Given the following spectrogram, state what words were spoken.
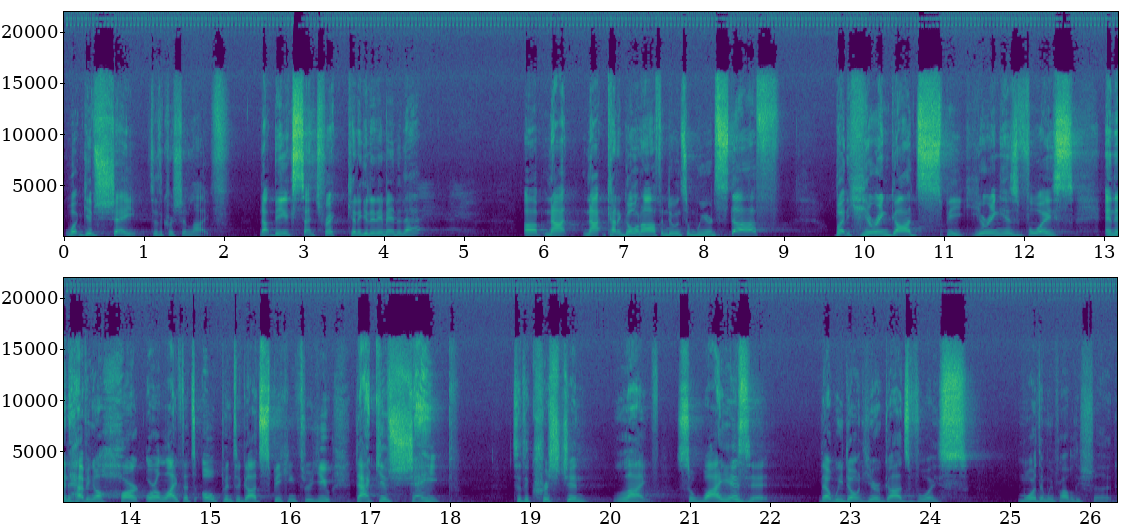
what gives shape to the Christian life. Not being eccentric. Can I get an amen to that? Uh, not not kind of going off and doing some weird stuff, but hearing God speak, hearing His voice, and then having a heart or a life that's open to God speaking through you. That gives shape to the Christian life. So, why is it that we don't hear God's voice? more than we probably should.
